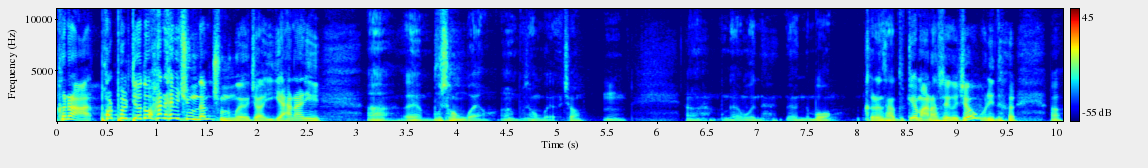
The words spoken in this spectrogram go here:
그러나 펄펄 뛰어도 하나님이 죽는다면 죽는 거예요. 그죠? 이게 하나님이 어, 예, 무서운 거예요. 어, 무서운 거예요. 그죠? 음. 어, 뭐, 뭐, 그런 사람도 꽤 많았어요. 그죠? 우리도 어,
